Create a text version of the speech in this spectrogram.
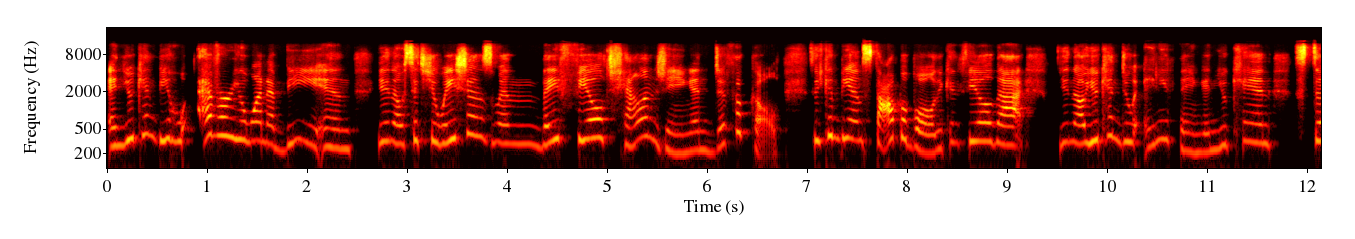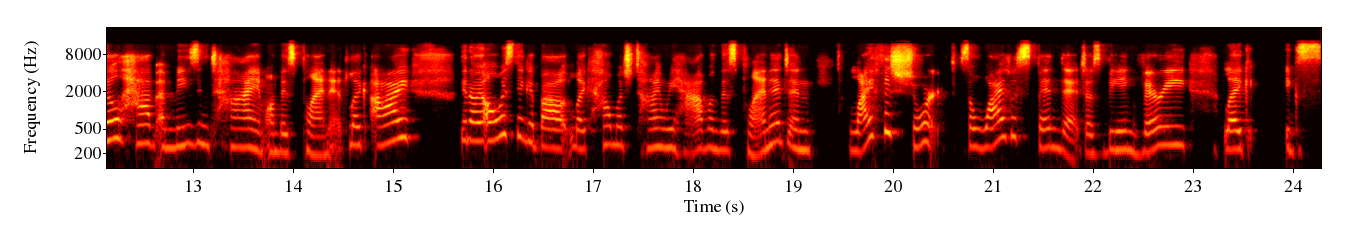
and you can be whoever you want to be in, you know, situations when they feel challenging and difficult so you can be unstoppable. You can feel that, you know, you can do anything and you can still have amazing time on this planet. Like I, you know, I always think about like how much time we have on this planet and life is short. So why just spend it just being very like ex-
